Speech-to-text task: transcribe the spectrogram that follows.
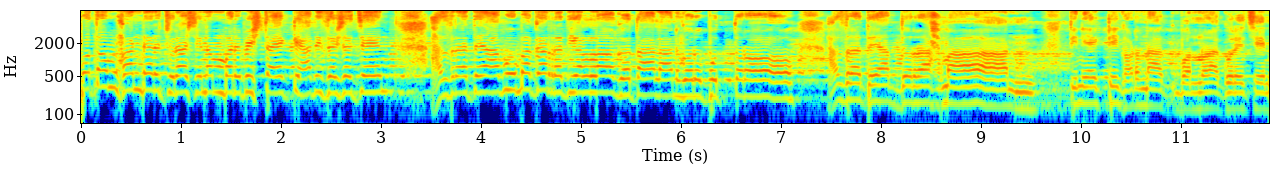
প্রথম খণ্ডের চুরাশি নম্বর পৃষ্ঠায় একটি হাদিস এসেছেন হজরতে আবু বাকর রাদিয়াল্লাহু আনহুর পুত্র হজরতে আব্দুর রহমান, তিনি একটি ঘটনা বর্ণনা করেছেন।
